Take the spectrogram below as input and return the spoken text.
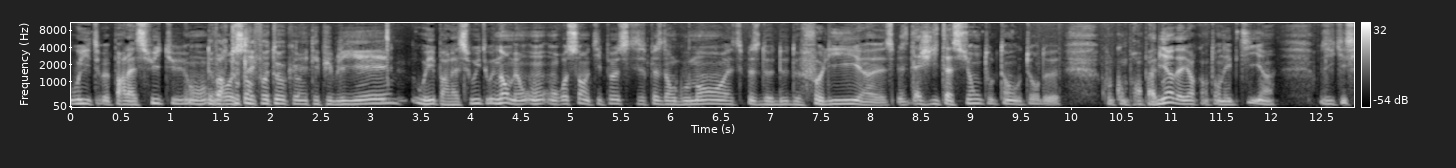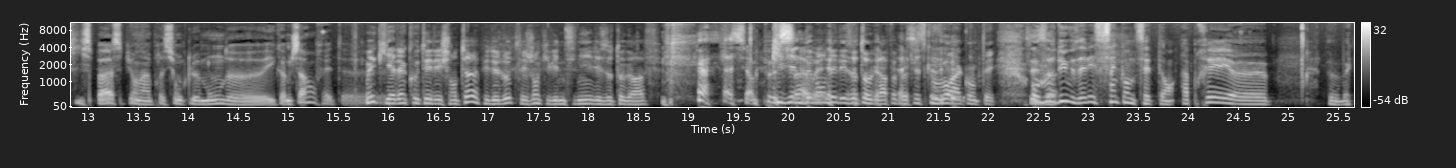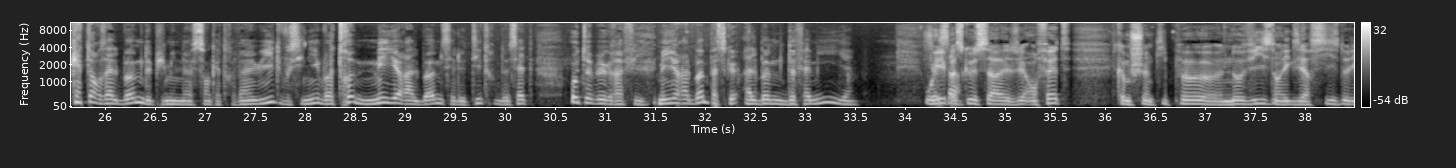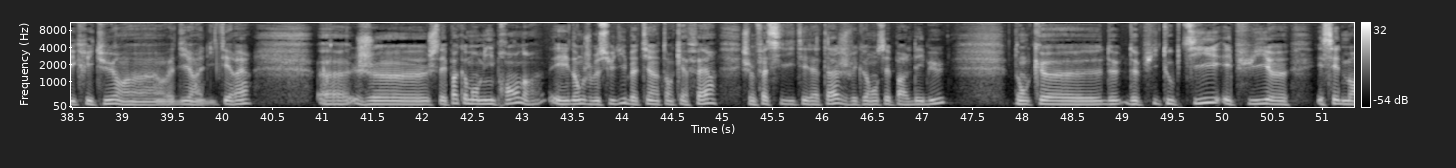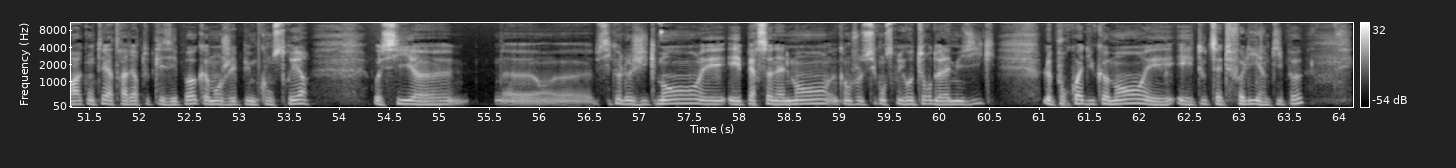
oui, par la suite, on, de voir toutes les photos qui ont été publiées. Oui, par la suite. Oui. Non, mais on, on ressent un petit peu cette espèce d'engouement, cette espèce de, de, folie, cette espèce d'agitation tout le temps autour de qu'on ne comprend pas bien d'ailleurs quand on est petit. Hein. On se dit qu'est-ce qui se passe, et puis on a l'impression que le monde est comme ça en fait. Oui, qu'il y a d'un côté des chanteurs et puis de l'autre les gens qui viennent signer les autographes. un peu qui viennent demander des autographes. c'est ce que vous racontez. Aujourd'hui, vous avez 57 ans. Après euh, 14 euh, albums depuis 1988, vous signez votre meilleur album. C'est le titre de cette autobiographie. Meilleur album parce que album de famille. Oui, parce que ça, en fait, comme je suis un petit peu euh, novice dans l'exercice de l'écriture, euh, on va dire littéraire, euh, je ne savais pas comment m'y prendre, et donc je me suis dit, bah tiens, tant qu'à faire, je vais me faciliter la tâche, je vais commencer par le début. Donc de, depuis tout petit, et puis essayer de me raconter à travers toutes les époques comment j'ai pu me construire aussi euh, psychologiquement et, et, personnellement quand je me suis construit autour de la musique, le pourquoi du comment et, et toute cette folie un petit peu.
